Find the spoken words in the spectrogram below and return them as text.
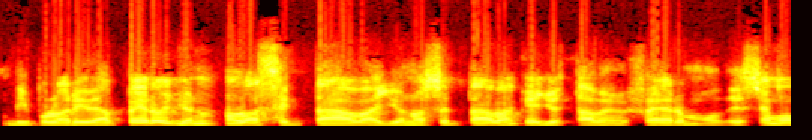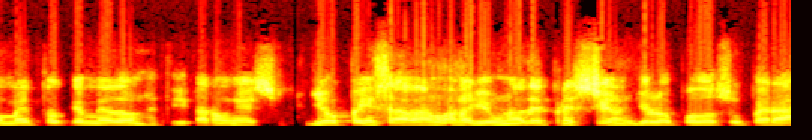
bipolaridad, pero yo no lo aceptaba, yo no aceptaba que yo estaba enfermo. De ese momento que me diagnosticaron eso, yo pensaba, bueno, yo una depresión, yo lo puedo superar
